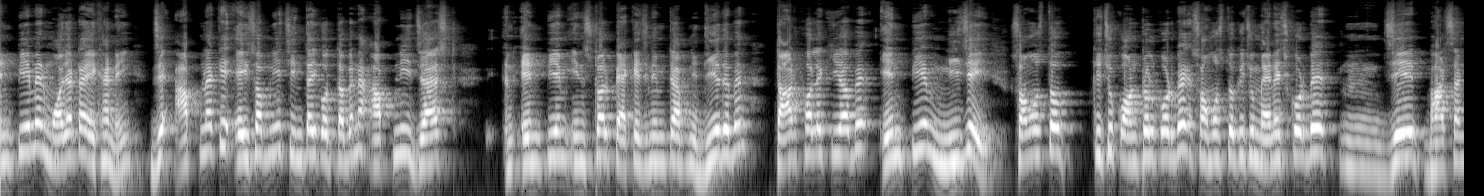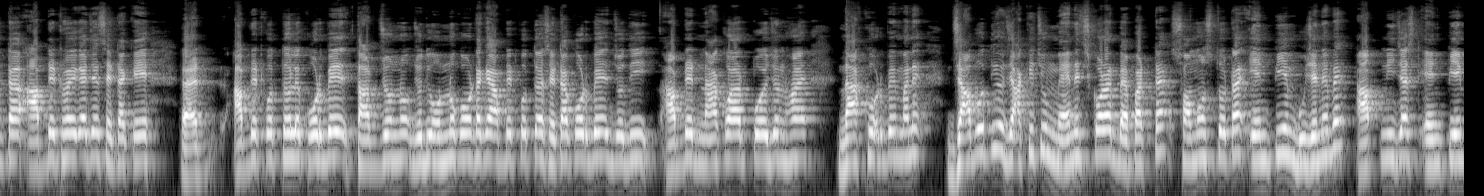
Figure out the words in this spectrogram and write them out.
এনপিএম এর মজাটা এখানেই যে আপনাকে এই সব নিয়ে চিন্তাই করতে হবে না। আপনি জাস্ট এনপিএম ইনস্টল প্যাকেজ নেমটা আপনি দিয়ে দেবেন। তার ফলে কি হবে? এনপিএম নিজেই সমস্ত কিছু কন্ট্রোল করবে, সমস্ত কিছু ম্যানেজ করবে। যে ভার্সানটা আপডেট হয়ে গেছে সেটাকে আপডেট করতে হলে করবে, তার জন্য যদি অন্য কোনোটাকে আপডেট করতে হয় সেটা করবে, যদি আপডেট না করার প্রয়োজন হয়, না করবে মানে যাবতীয় যা কিছু ম্যানেজ করার ব্যাপারটা সমস্তটা এনপিএম বুঝে নেবে। আপনি just NPM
